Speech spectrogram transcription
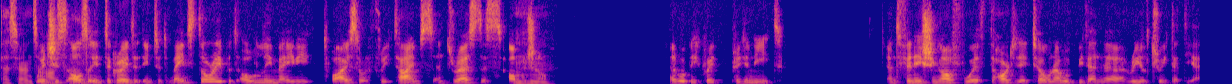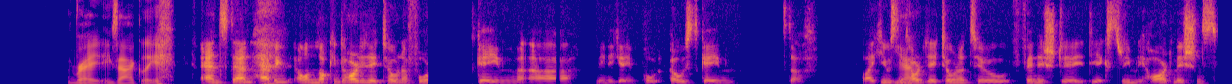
That sounds which awesome. is also integrated into the main story, but only maybe twice or three times, and the rest is optional. Mhm. That would be pretty, pretty neat. And finishing off with the Hardy Daytona would be then a real treat at the end. Right, exactly. And then having unlocking the Hardy Daytona for game uh, mini game po- post game stuff, like using Yeah. the Daytona to finish the the extremely hard missions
